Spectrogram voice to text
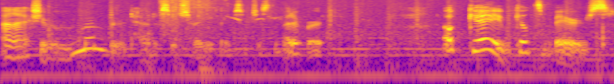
And I actually remembered how to switch fighting types, which is the better part. Okay, we killed some bears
